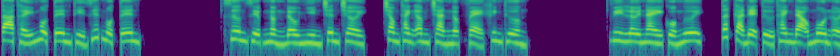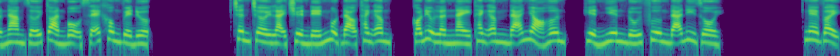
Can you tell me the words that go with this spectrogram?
ta thấy một tên thì giết một tên. Dương Diệp ngẩng đầu nhìn chân trời, trong thanh âm tràn ngập vẻ khinh thường. Vì lời này của ngươi, tất cả đệ tử thanh đạo môn ở Nam giới toàn bộ sẽ không về được. Chân trời lại truyền đến một đạo thanh âm, có điều lần này thanh âm đã nhỏ hơn, hiển nhiên đối phương đã đi rồi. Nghe vậy,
